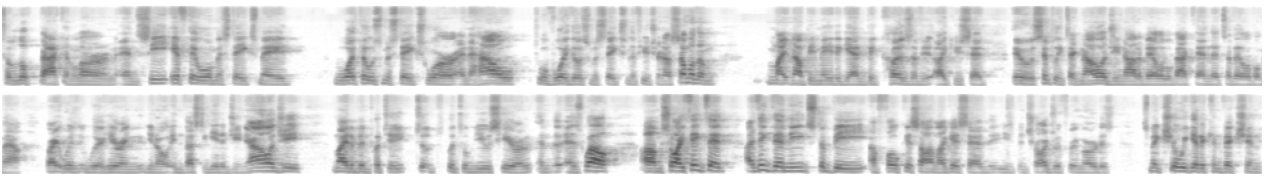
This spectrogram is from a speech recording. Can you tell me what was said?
to look back and learn and see if there were mistakes made, what those mistakes were, and how to avoid those mistakes in the future. Now, some of them might not be made again because of, like you said, there was simply technology not available back then that's available now, right? We're, we're hearing, you know, investigative genealogy might have been put to, to put to use here as well. Um, so I think that I think there needs to be a focus on, like I said, he's been charged with three murders. Let's make sure we get a conviction.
